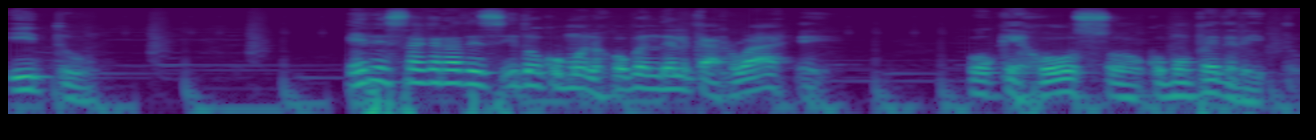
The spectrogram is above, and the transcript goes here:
¿Y tú? ¿Eres agradecido como el joven del carruaje o quejoso como Pedrito?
